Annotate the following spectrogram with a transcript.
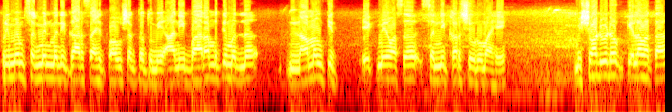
प्रीमियम सेगमेंटमध्ये कार्स आहेत पाहू शकता तुम्ही. आणि बारामती मधलं नामांकित एकमेव असं सन्नी कार शोरूम आहे. मी शॉर्ट व्हिडिओ केला होता.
